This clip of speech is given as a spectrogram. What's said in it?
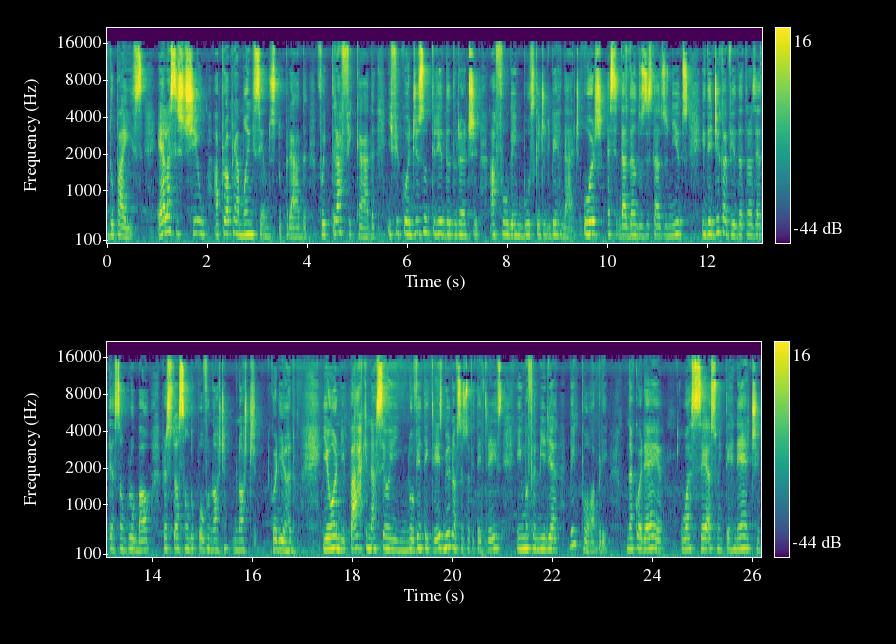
do país. Ela assistiu a própria mãe sendo estuprada, foi traficada e ficou desnutrida durante a fuga em busca de liberdade. Hoje é cidadã dos Estados Unidos e dedica a vida a trazer atenção global para a situação do povo norte, norte coreano. Yeonmi Park nasceu em 93, 1993, em uma família bem pobre. Na Coreia, o acesso à internet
